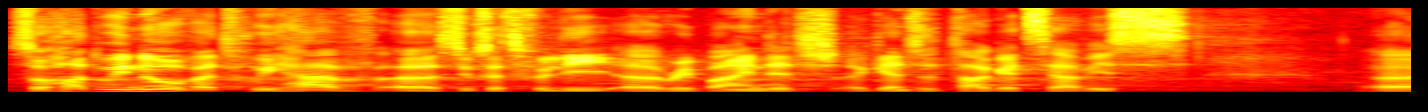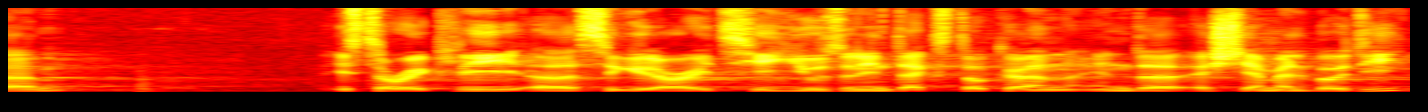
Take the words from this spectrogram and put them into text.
So how do we know that we have uh, successfully uh, rebinded against the target service? Um, historically, uh, Singularity used an index token in the HTML body.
